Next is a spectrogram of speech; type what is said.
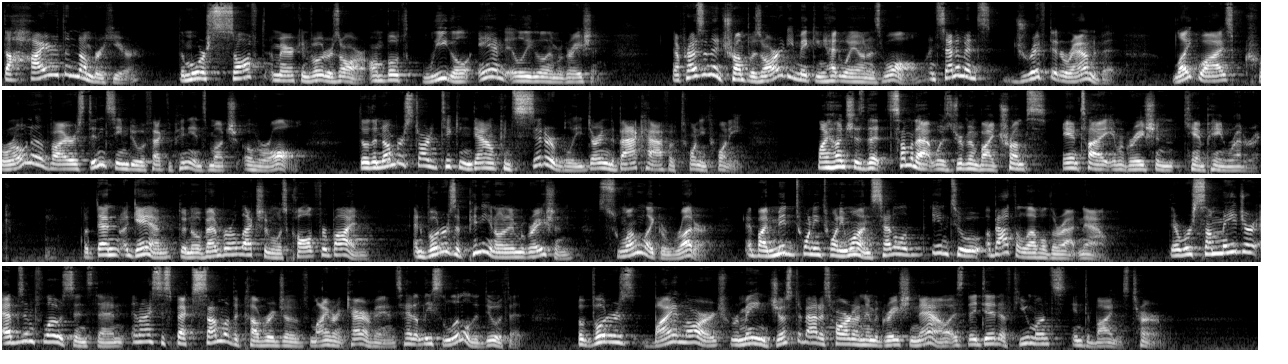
The higher the number here, the more soft American voters are on both legal and illegal immigration. Now, President Trump was already making headway on his wall, and sentiments drifted around a bit. Likewise, coronavirus didn't seem to affect opinions much overall, though the numbers started ticking down considerably during the back half of 2020. My hunch is that some of that was driven by Trump's anti immigration campaign rhetoric. But then again, the November election was called for Biden, and voters' opinion on immigration swung like a rudder, and by mid 2021 settled into about the level they're at now. There were some major ebbs and flows since then, and I suspect some of the coverage of migrant caravans had at least a little to do with it. But voters, by and large, remain just about as hard on immigration now as they did a few months into Biden's term.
